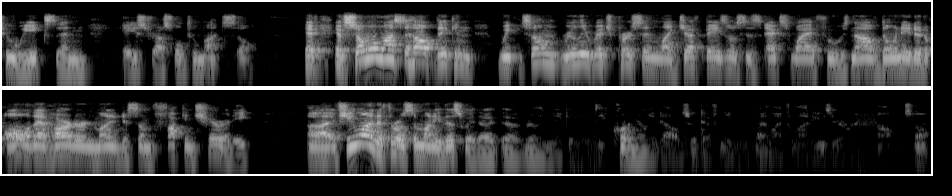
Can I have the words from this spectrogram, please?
two weeks and a stressful too much. So if if someone wants to help, they can. We some really rich person like Jeff Bezos' ex-wife, who's now donated all of that hard-earned money to some fucking charity. Uh, if she wanted to throw some money this way, that would uh, really make it easy. Quarter million dollars would definitely make my life a lot easier right now. So.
